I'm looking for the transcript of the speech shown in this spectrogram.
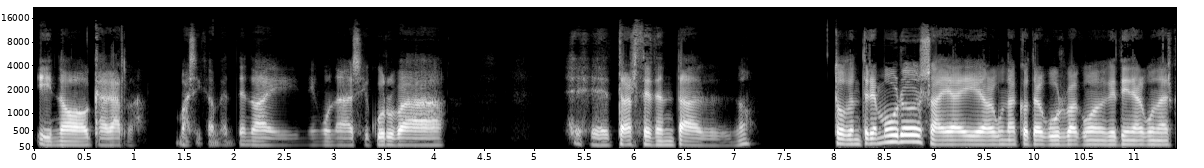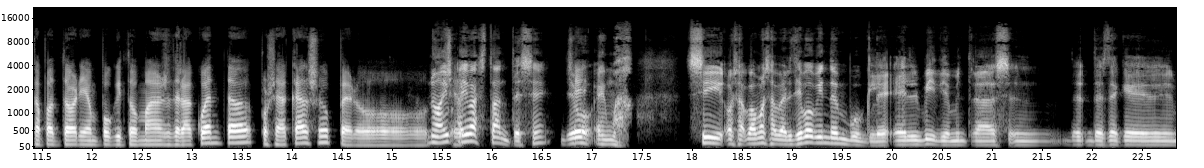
y no cagarla, básicamente. No hay ninguna curva eh, trascendental, ¿no? Todo entre muros, hay, hay alguna que otra curva como que tiene alguna escapatoria un poquito más de la cuenta, por si acaso, pero... No, hay, sí. hay bastantes, ¿eh? Llevo ¿Sí? En... sí, o sea, vamos a ver, llevo viendo en bucle el vídeo mientras, eh, de, desde que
